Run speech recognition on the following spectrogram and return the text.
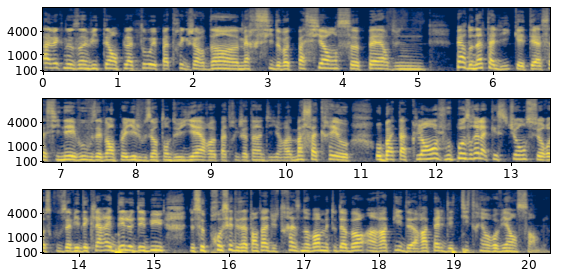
Avec nos invités en plateau et Patrick Jardin, merci de votre patience, père père de Nathalie qui a été assassinée. Et vous, vous avez employé, je vous ai entendu hier, Patrick Jardin dire massacré au, au, Bataclan. Je vous poserai la question sur ce que vous aviez déclaré dès le début de ce procès des attentats du 13 novembre. Mais tout d'abord, un rapide rappel des titres et on revient ensemble.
